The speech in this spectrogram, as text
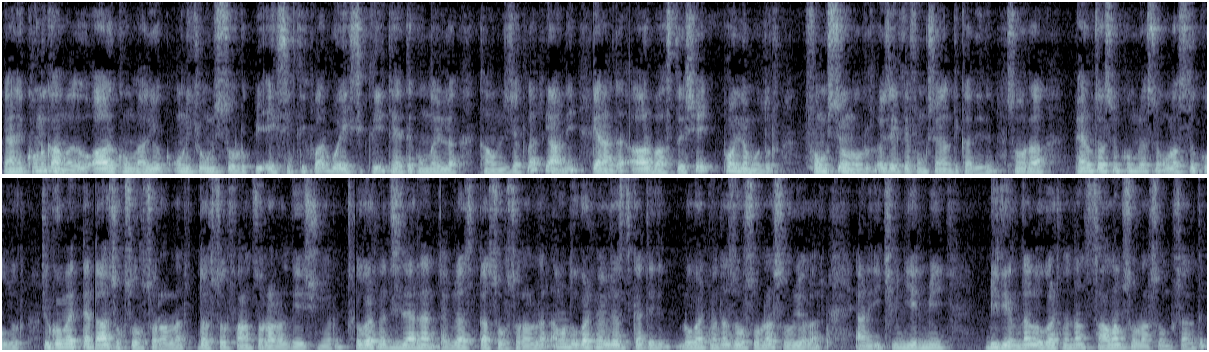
Yani konu kalmadı. O ağır konular yok. 12-13 soruluk bir eksiklik var. Bu eksikliği TYT konularıyla tamamlayacaklar. Yani genelde ağır bastığı şey polinom olur. Fonksiyon olur. Özellikle fonksiyona dikkat edin. Sonra permütasyon kombinasyon olasılık olur. Trigonometriden daha çok soru sorarlar. 4 soru falan sorarlar diye düşünüyorum. Logaritma dizilerden biraz daha soru sorarlar. Ama logaritmaya biraz dikkat edin. Logaritmada zor sorular soruyorlar. Yani 2020 bir yılında logaritmadan sağlam sorular sormuşlardı.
